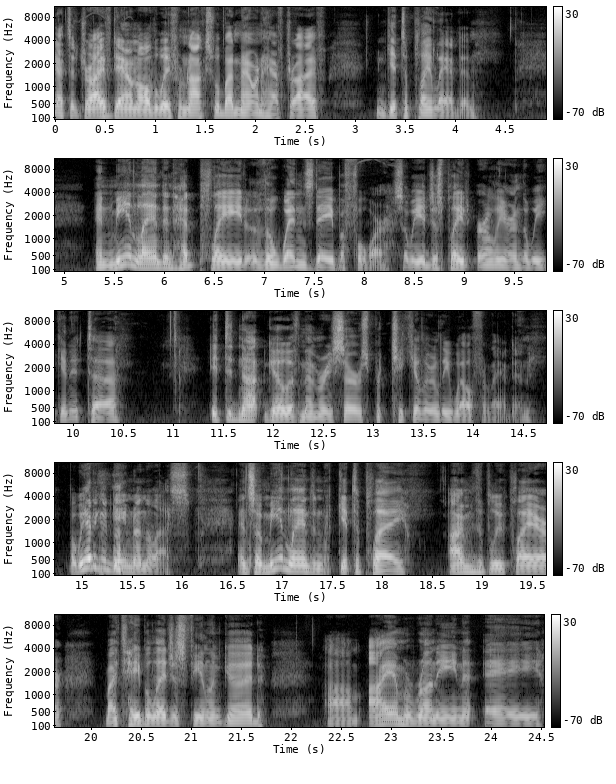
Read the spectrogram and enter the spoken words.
Got to drive down all the way from Knoxville, about an hour and a half drive, and get to play Landon. And me and Landon had played the Wednesday before, so we had just played earlier in the week, and it uh, it did not go, if memory serves, particularly well for Landon. But we had a good game nonetheless. And so me and Landon get to play. I'm the blue player. My table edge is feeling good. Um, I am running a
